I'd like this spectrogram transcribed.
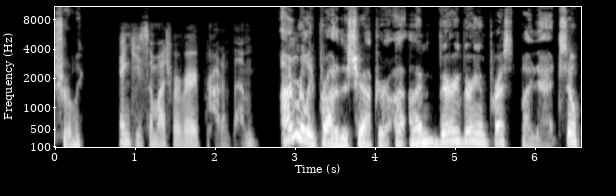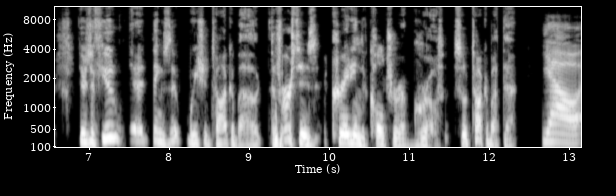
Shirley. Thank you so much. We're very proud of them. I'm really proud of this chapter. I, am very, very impressed by that. So, there's a few uh, things that we should talk about. The first is creating the culture of growth. So, talk about that. Yeah.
